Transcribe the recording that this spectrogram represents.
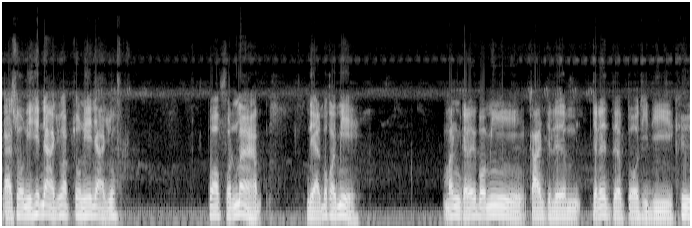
แต่ช่วงนี้เฮ็ดยากอยู่ครับช่วงนี้เฮ็ดยากอยู่พอฝนมาครับแดดบ่ค่อยมี มันก็เลยบ่มีการเจริญเจริญเติบโตที่ดีคือ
